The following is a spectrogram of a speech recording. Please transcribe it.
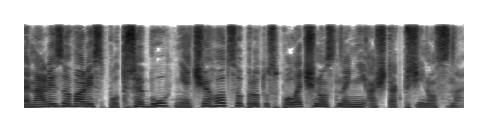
penalizovali spotřebu něčeho, co pro tu společnost není až tak přínosné.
